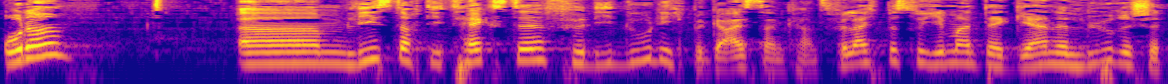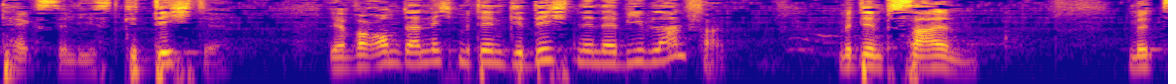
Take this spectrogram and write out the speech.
Oder ähm, lies doch die Texte, für die du dich begeistern kannst. Vielleicht bist du jemand, der gerne lyrische Texte liest, Gedichte. Ja, warum dann nicht mit den Gedichten in der Bibel anfangen? Mit den Psalmen, mit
